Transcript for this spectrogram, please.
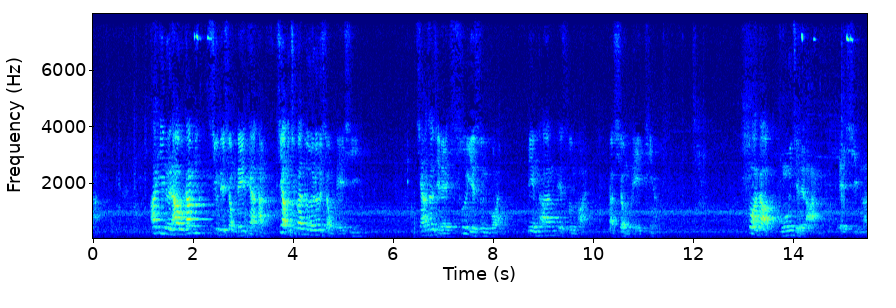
痛。啊，因为也有感受着上帝疼痛，才有即款俄罗上帝诗，成做一个水的循环，平安的循环，甲上帝听，带到每一个人的心内。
